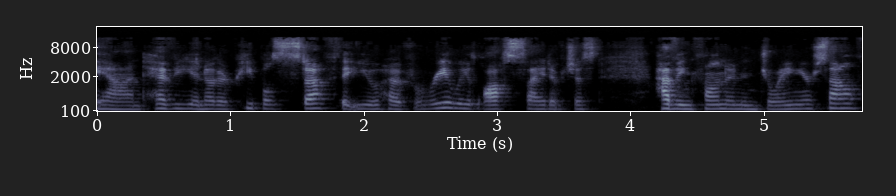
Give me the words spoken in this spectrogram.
and heavy in other people's stuff that you have really lost sight of just having fun and enjoying yourself.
